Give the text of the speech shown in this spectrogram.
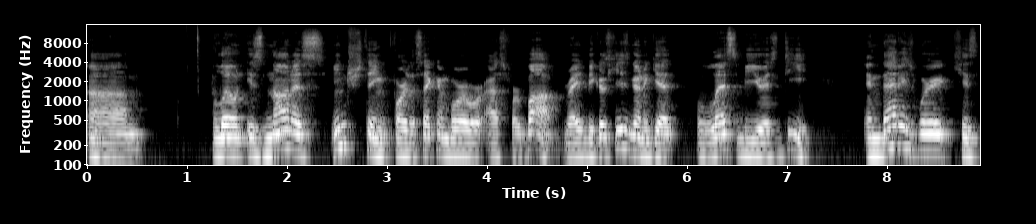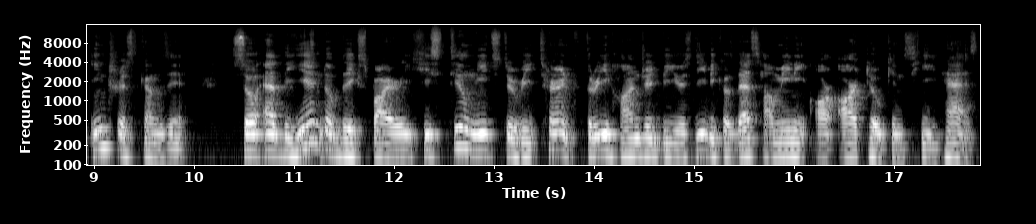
um, loan is not as interesting for the second borrower as for Bob, right? Because he's going to get less BUSD. And that is where his interest comes in. So at the end of the expiry, he still needs to return 300 BUSD because that's how many RR tokens he has.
